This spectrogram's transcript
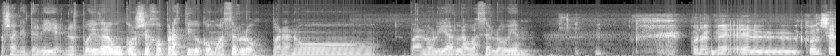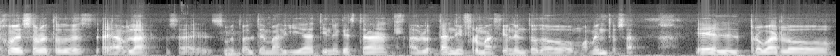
O sea, que te guíe. ¿Nos podéis dar algún consejo práctico cómo hacerlo para no, para no liarla o hacerlo bien? Bueno, el consejo es sobre todo es eh, hablar, o sea, sobre mm. todo el tema del guía tiene que estar dando información en todo momento, o sea, el probarlo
